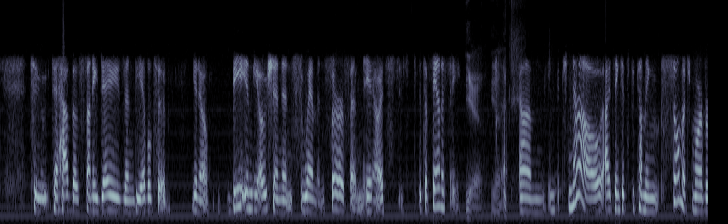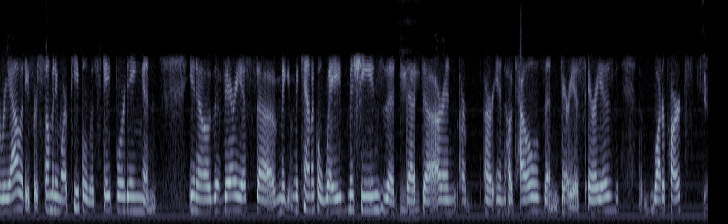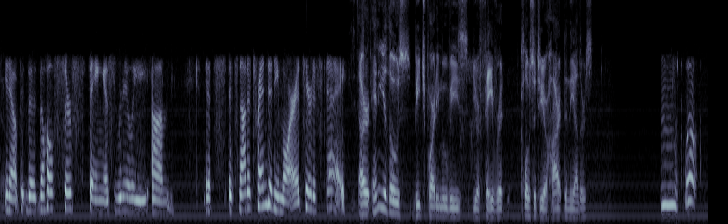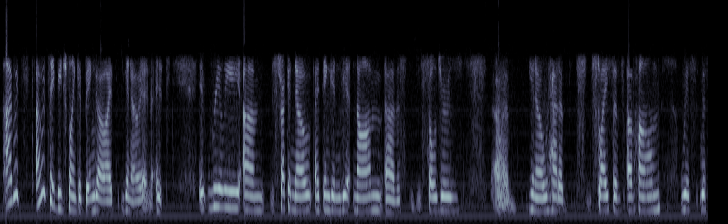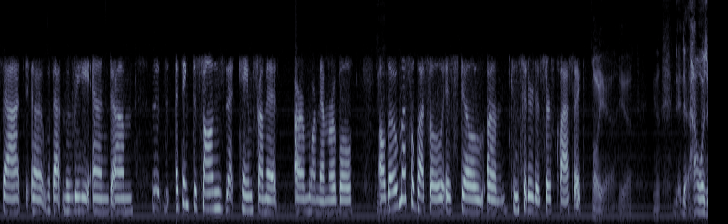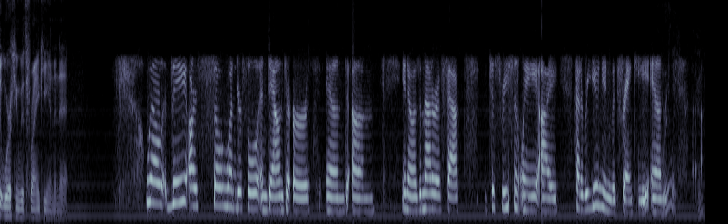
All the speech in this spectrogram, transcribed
to to have those sunny days and be able to, you know, be in the ocean and swim and surf and you know, it's it's, it's a fantasy Yeah, yeah. um, which now I think it's becoming so much more of a reality for so many more people with skateboarding and you know the various uh, me- mechanical wave machines that Mhm. that uh, are in are are in hotels and various areas, water parks. Yeah. You know the the whole surf thing is really um, it's it's not a trend anymore. It's here to stay. Are any of those beach party movies your favorite, closer to your heart than the others? Mm, well, I would I would say Beach Blanket Bingo. I you know it it, it really um, struck a note. I think in Vietnam, uh, the soldiers, uh, you know, had a slice of, of home with with that uh, with that movie, and um, the, I think the songs that came from it are more memorable. Although Muscle Bustle is still um, considered a surf classic, Oh yeah, yeah. yeah. How was it working with Frankie and Annette? Well, they are so wonderful and down to earth. And, um, you know, as a matter of fact, just recently I had a reunion with Frankie, and Really?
